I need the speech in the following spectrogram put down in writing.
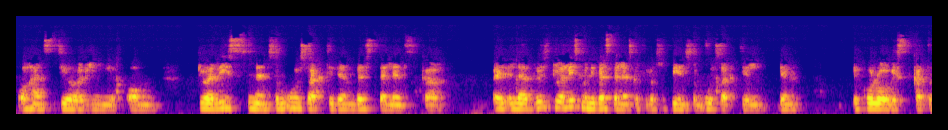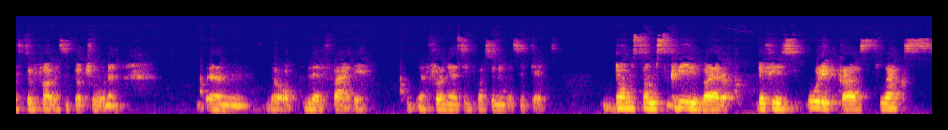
och hans teori om dualismen som orsak till den västerländska, eller dualismen i västerländska filosofin som orsak till den ekologiskt katastrofala situationen um, då blev färdig från Helsingfors universitet. De som skriver, det finns olika slags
